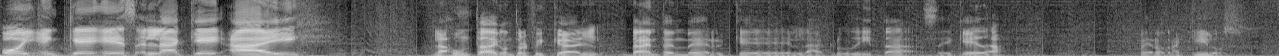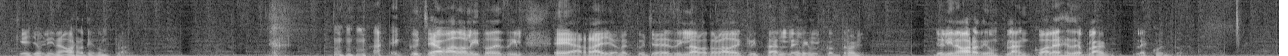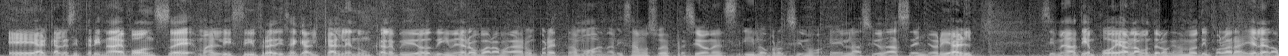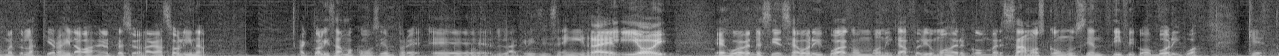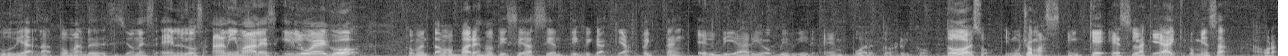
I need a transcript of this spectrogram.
Hoy en qué es la que hay. La Junta de Control Fiscal da a entender que la crudita se queda, pero tranquilos, que Yolina Navarro tiene un plan. escuché a Madolito decir, eh, a rayo, lo escuché decirlo al otro lado del cristal, el, control. Yolina Navarro tiene un plan. ¿Cuál es ese plan? Les cuento. Eh, alcaldesa de Ponce, Marlí Cifre, dice que el alcalde nunca le pidió dinero para pagar un préstamo. Analizamos sus expresiones y lo próximo en la ciudad señorial. Si me da tiempo hoy, hablamos de lo que no me dio tiempo hablar ayer, el aumento en las quiebras y la baja en el precio de la gasolina. Actualizamos, como siempre, eh, la crisis en Israel. Y hoy es jueves de Ciencia Boricua con Mónica Feliu Mujer. Conversamos con un científico boricua que estudia la toma de decisiones en los animales. Y luego comentamos varias noticias científicas que afectan el diario vivir en Puerto Rico. Todo eso y mucho más en qué es la que hay que comienza ahora.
